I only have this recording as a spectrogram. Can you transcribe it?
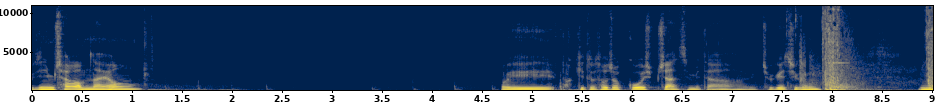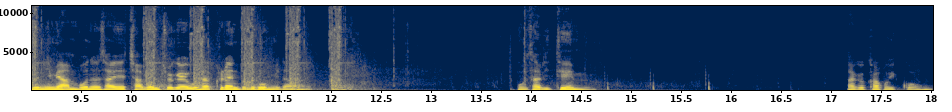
우지님 차가 없나요? 거의 바퀴도 서졌고 쉽지 않습니다. 위쪽에 지금 민구님이 안 보는 사이에 자 왼쪽에 우살 클랜도 들어옵니다. 오살 이팀 사격하고 있고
